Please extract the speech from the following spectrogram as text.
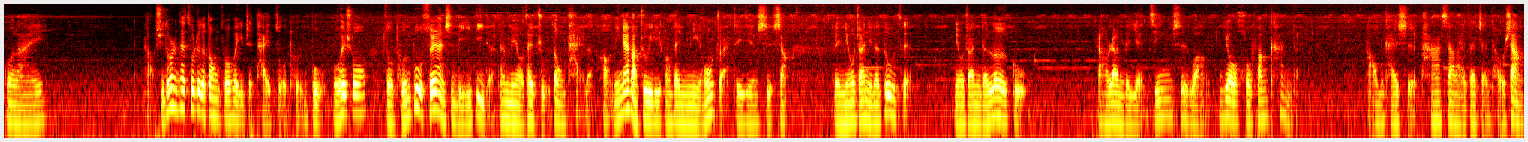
过来。许多人在做这个动作会一直抬左臀部，我会说左臀部虽然是离地的，但没有在主动抬了。好，你应该把注意力放在扭转这件事上，所以扭转你的肚子，扭转你的肋骨。然后让你的眼睛是往右后方看的。好，我们开始趴下来，在枕头上，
